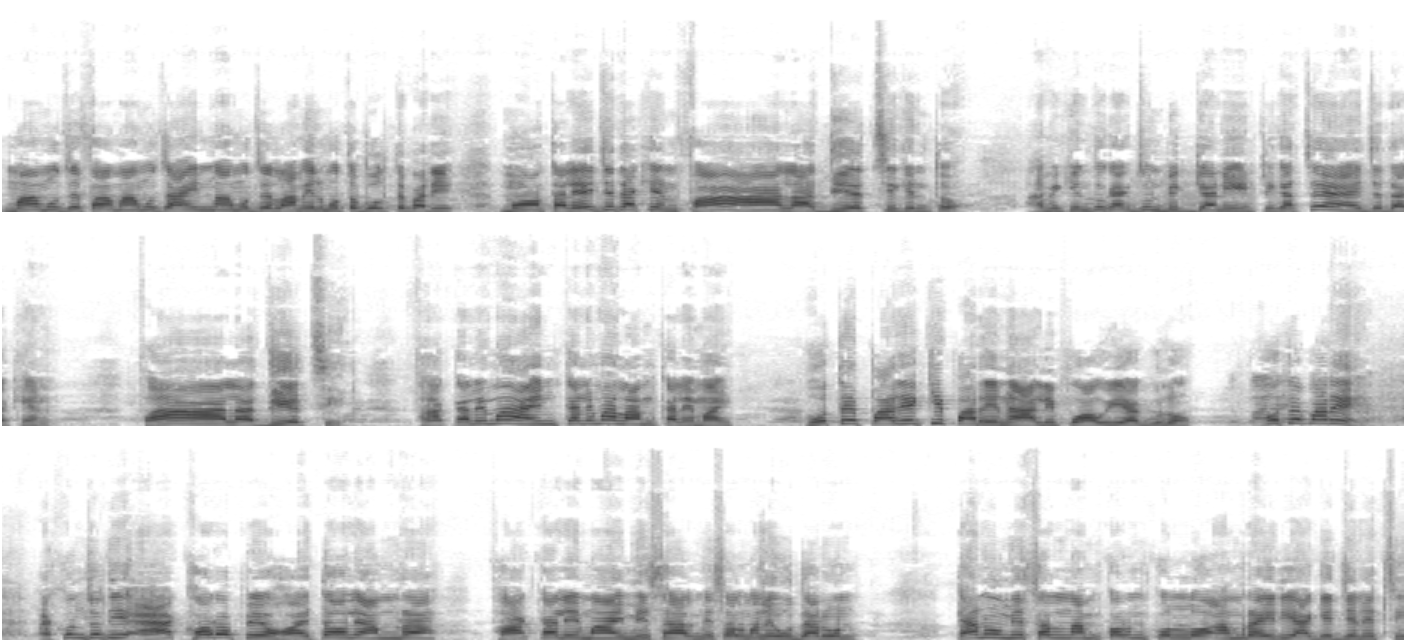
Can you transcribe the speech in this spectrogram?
মামুজে ফা, মামুজে আইন, মামুজে লামের মতো বলতে পারি। মতালে, এই যে দেখেন, ফা আলা দিয়েছি কিন্তু। আমি কিন্তু একজন বিজ্ঞানী, ঠিক আছে? এই যে দেখেন। ফা আলা দিয়েছি। ফা কালেমা, আইন কালেমা, লাম কালেমাই। হতে পারে কি পারে না আলিপোয়া হতে পারে। এখন যদি এক হরফে হয় তাহলে আমরা ফা কালেমায় মিসাল মিসাল মানে উদাহরণ। কেন মেসাল নামকরণ করল আমরা এরই আগে জেনেছি।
